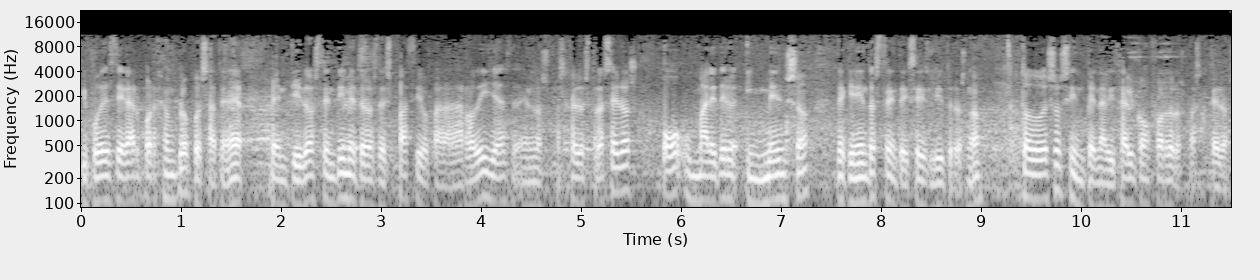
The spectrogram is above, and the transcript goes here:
y puedes llegar, por ejemplo, pues a tener 22 centímetros de espacio para las rodillas en los pasajeros traseros o un maletero inmenso de 536 litros, ¿no? Todo eso sin penalizar el confort de los pasajeros.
